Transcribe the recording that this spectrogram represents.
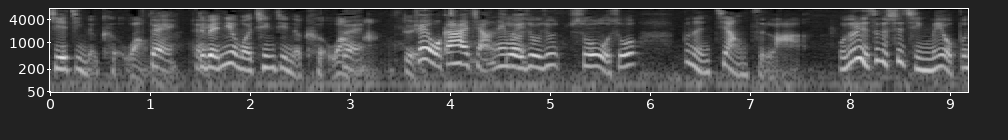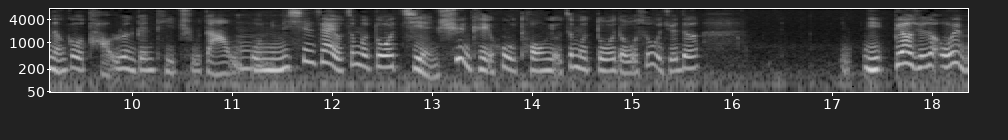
接近的渴望？对，对不对？你有没有亲近的渴望嘛？对，所以我刚才讲那位，所以我就说，我说不能这样子啦。我说你这个事情没有不能够讨论跟提出的啊。我、嗯、你们现在有这么多简讯可以互通，有这么多的，我说我觉得你不要觉得，我也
